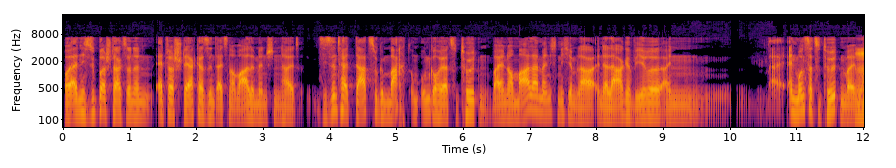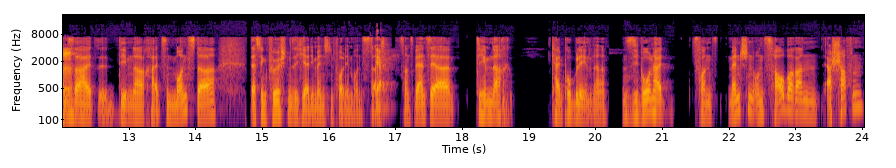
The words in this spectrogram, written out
oder nicht super stark, sondern etwas stärker sind als normale Menschen halt. Sie sind halt dazu gemacht, um Ungeheuer zu töten, weil ein normaler Mensch nicht im La in der Lage wäre, ein, ein Monster zu töten, weil mhm. Monster halt äh, demnach halt sind Monster. Deswegen fürchten sich ja die Menschen vor dem Monster. Ja. Sonst wären es ja demnach kein Problem. Ne? Sie wurden halt von Menschen und Zauberern erschaffen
